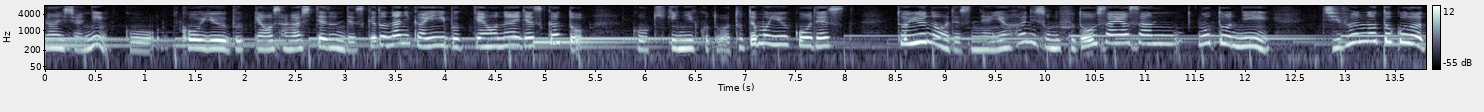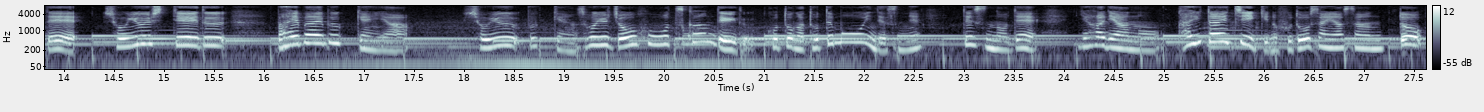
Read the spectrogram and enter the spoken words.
会社にこうこういう物件を探してるんですけど何かいい物件はないですかとこう聞きに行くことはとても有効です。というのはですねやはりその不動産屋さんごとに自分のところで所有している売買物件や所有物件そういう情報を掴んでいることがとても多いんですね。ですのでやはりあの買いたい地域の不動産屋さんと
